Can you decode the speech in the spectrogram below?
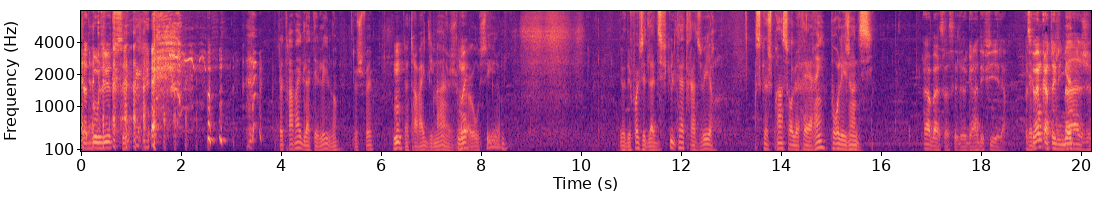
T'as de beaux yeux, tu sais. Le travail de la télé, là, que je fais, Hmm. c'est un travail d'image Oui. euh, aussi. là. Il y a des fois que j'ai de la difficulté à traduire ce que je prends sur le terrain pour les gens d'ici. Ah ben ça, c'est le grand défi là. Parce que même quand t'as l'image, euh,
